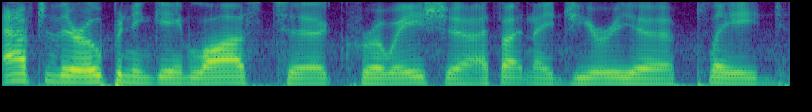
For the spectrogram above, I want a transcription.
after their opening game loss to Croatia, I thought Nigeria played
